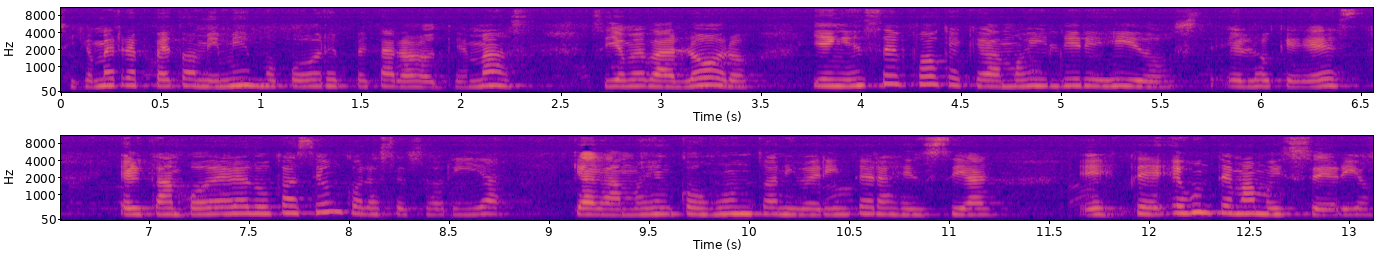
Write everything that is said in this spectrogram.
Si yo me respeto a mí mismo, puedo respetar a los demás, si yo me valoro. Y en ese enfoque que vamos a ir dirigidos en lo que es el campo de la educación con la asesoría que hagamos en conjunto a nivel interagencial, este, es un tema muy serio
